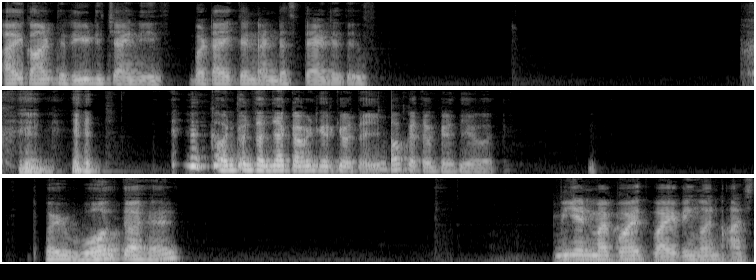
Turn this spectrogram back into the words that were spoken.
I can't read Chinese, but I can understand this. कौन कौन समझा कमेंट करके बताइए। सब खत्म कर दिया भाई भाई वो तो है me and my boy vibing on आज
